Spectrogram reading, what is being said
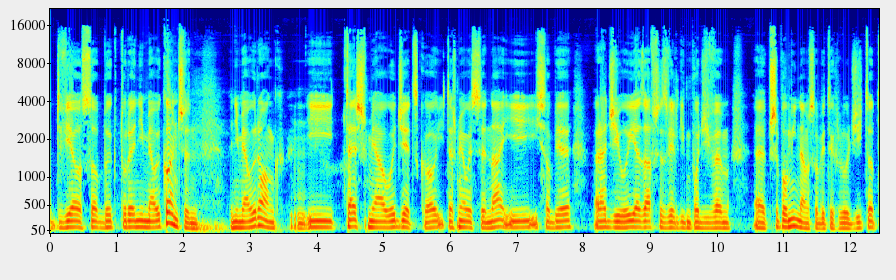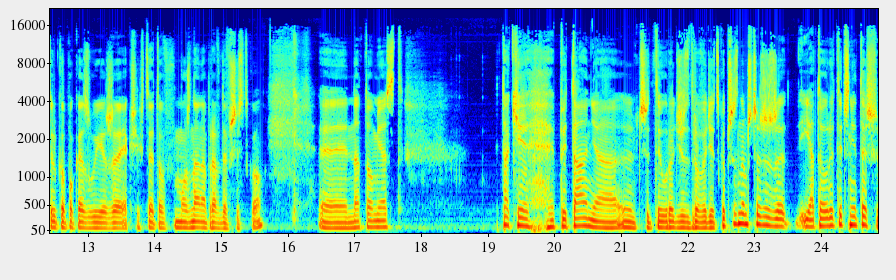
dwie osoby, które nie miały kończyn nie miały rąk hmm. i też miały dziecko i też miały syna i, i sobie radziły. Ja zawsze z wielkim podziwem e, przypominam sobie tych ludzi. To tylko pokazuje, że jak się chce, to można naprawdę wszystko. E, natomiast takie pytania, czy ty urodzisz zdrowe dziecko, przyznam szczerze, że ja teoretycznie też,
